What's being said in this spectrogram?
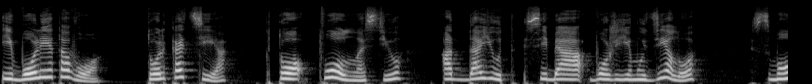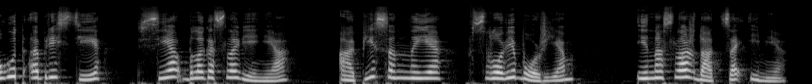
И более того, только те, кто полностью отдают себя Божьему делу, смогут обрести все благословения, описанные в Слове Божьем, и наслаждаться ими.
